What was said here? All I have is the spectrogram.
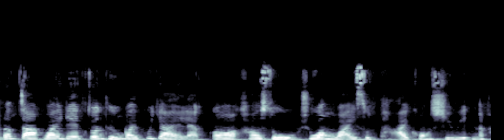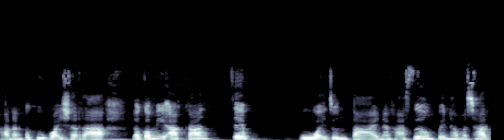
เริ่มจากวัยเด็กจนถึงวัยผู้ใหญ่และก็เข้าสู่ช่วงวัยสุดท้ายของชีวิตนะคะ นั่นก็คือวัยชรา แล้วก็มีอาการเจ็บ ป่วยจนตายนะคะ ซึ่งเป็นธรรมชาติ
